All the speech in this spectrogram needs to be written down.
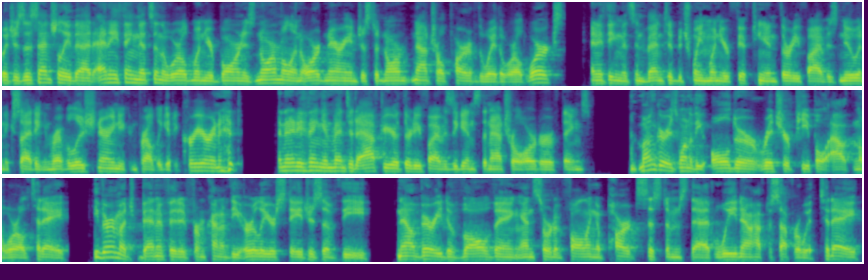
which is essentially that anything that's in the world when you're born is normal and ordinary and just a norm- natural part of the way the world works. Anything that's invented between when you're 15 and 35 is new and exciting and revolutionary, and you can probably get a career in it. And anything invented after you're 35 is against the natural order of things. Munger is one of the older, richer people out in the world today. He very much benefited from kind of the earlier stages of the now very devolving and sort of falling apart systems that we now have to suffer with today.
